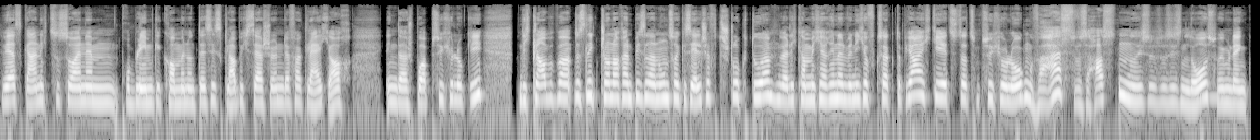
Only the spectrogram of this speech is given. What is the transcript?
wäre es gar nicht zu so einem Problem gekommen. Und das ist, glaube ich, sehr schön der Vergleich auch in der Sportpsychologie. Und ich glaube aber, das liegt schon auch ein bisschen an unserer Gesellschaftsstruktur, weil ich kann mich erinnern, wenn ich oft gesagt habe, ja, ich gehe jetzt da zum Psychologen, was? Was hast du denn? Was ist denn los? Wo ich mir denke,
